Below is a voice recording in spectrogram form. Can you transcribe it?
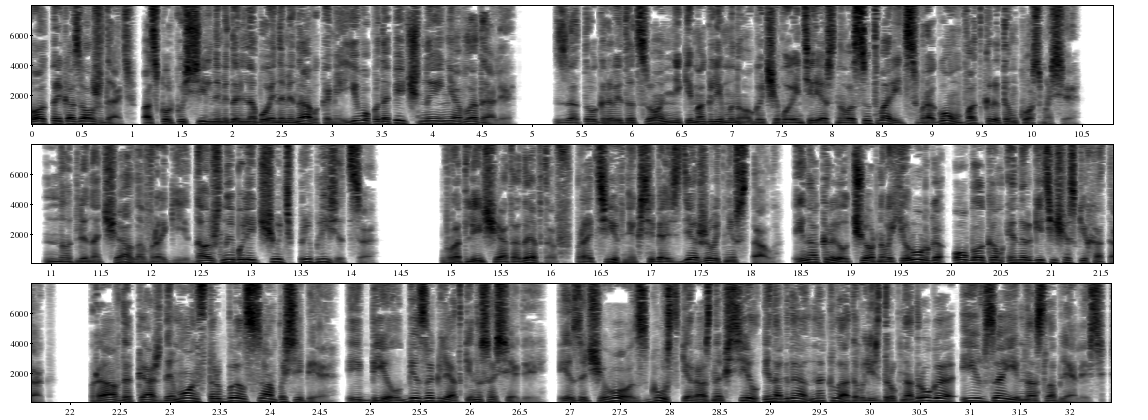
Тот приказал ждать, поскольку сильными дальнобойными навыками его подопечные не обладали. Зато гравитационники могли много чего интересного сотворить с врагом в открытом космосе. Но для начала враги должны были чуть приблизиться. В отличие от адептов, противник себя сдерживать не стал и накрыл черного хирурга облаком энергетических атак. Правда, каждый монстр был сам по себе и бил без оглядки на соседей, из-за чего сгустки разных сил иногда накладывались друг на друга и взаимно ослаблялись.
